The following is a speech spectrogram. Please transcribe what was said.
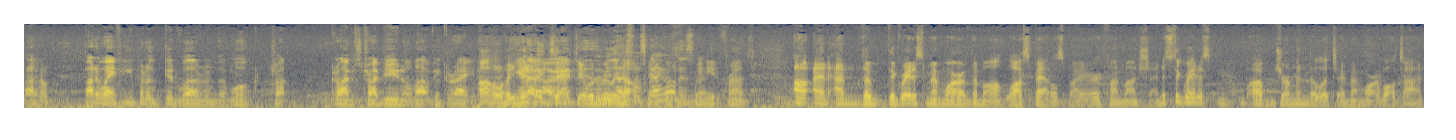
know. Ah, by the way, if you put a good word in the War Tri- Crimes Tribunal, that would be great. Oh, You yeah, know, I mean, exactly. it would really that's help. What's yeah, going on, we it? need friends. Oh, and, and the, the greatest memoir of them all, Lost Battles by Erich von Manstein. It's the greatest uh, German military memoir of all time.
